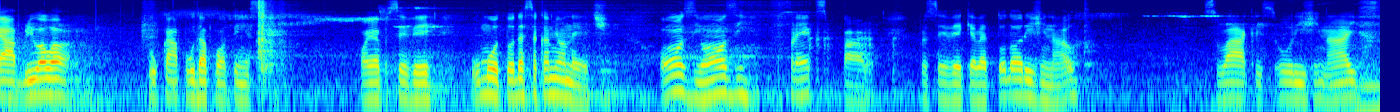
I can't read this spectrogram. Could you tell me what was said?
Abriu o capô da potência. Olha para você ver o motor dessa caminhonete. 1111 Flex Power. Para você ver que ela é toda original. Os lacres originais.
